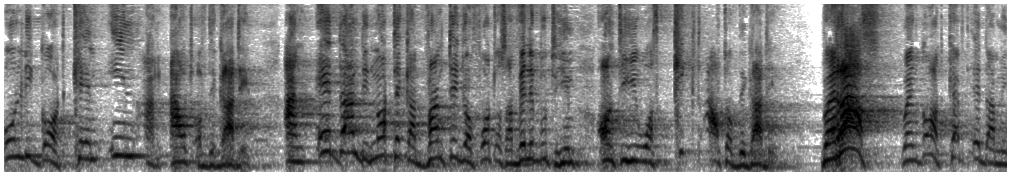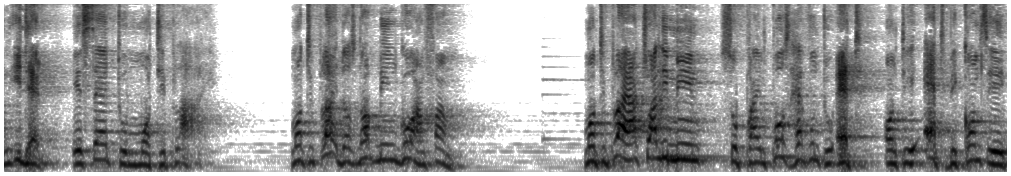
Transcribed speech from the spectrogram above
only God came in and out of the garden. And Adam did not take advantage of what was available to him until he was kicked out of the garden. Whereas, when God kept Adam in Eden, he said to multiply. Multiply does not mean go and farm. Multiply actually means superimpose heaven to earth until earth becomes a,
